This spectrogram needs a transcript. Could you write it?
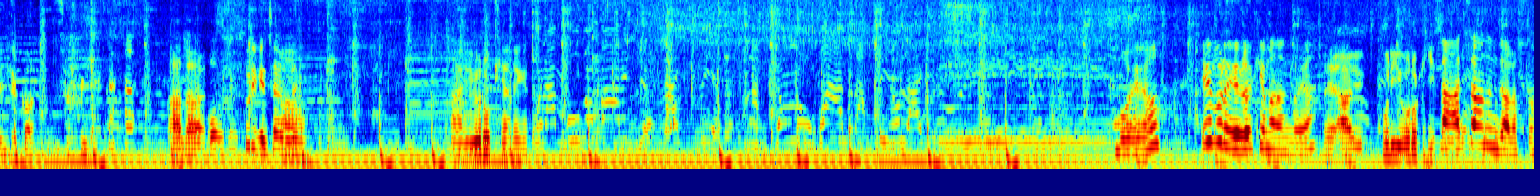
힘들 것 같아. 수국이. 아, 나, 어 지금 소리 괜찮은데? 아, 아, 요렇게 해야 되겠다. 뭐예요? 일부러 이렇게만 한 거예요? 네, 아, 요- 불이 요렇게 있으니까. 나 아트 하는 줄 알았어.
